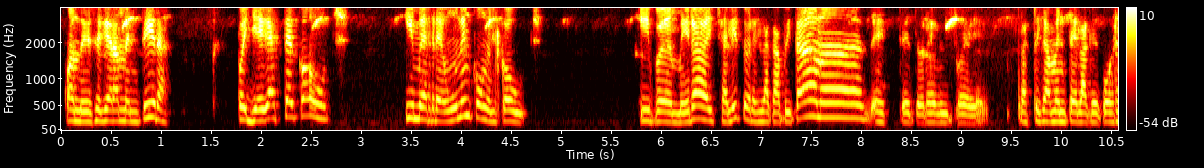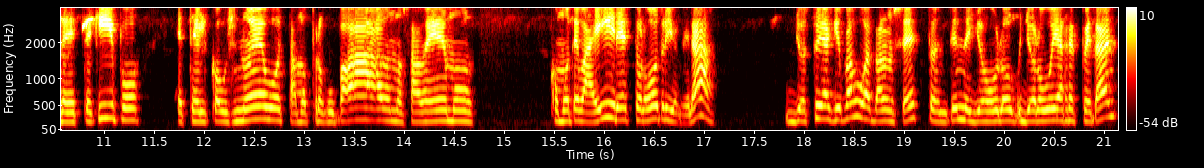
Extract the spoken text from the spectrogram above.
cuando yo sé que era mentira. Pues llega este coach y me reúnen con el coach. Y pues mira, Chalito, eres la capitana, este, tú eres pues, prácticamente la que corre este equipo, este es el coach nuevo, estamos preocupados, no sabemos cómo te va a ir, esto, lo otro. Y yo, mira, yo estoy aquí para jugar baloncesto, ¿entiendes? Yo lo, yo lo voy a respetar,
